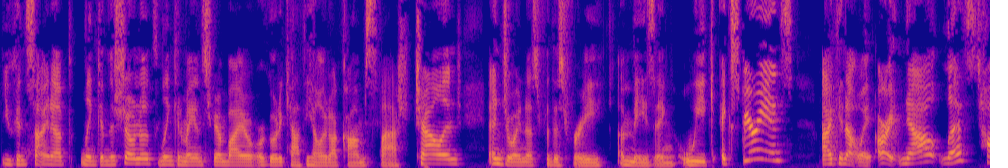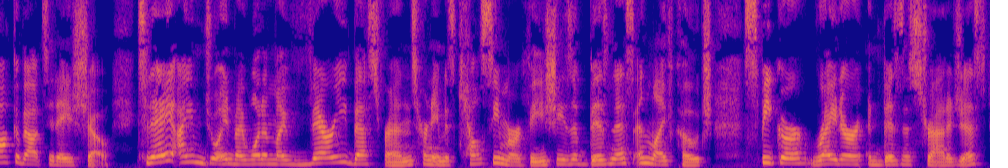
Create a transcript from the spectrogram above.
You can sign up, link in the show notes, link in my Instagram bio, or go to kathyheller.com slash challenge and join us for this free, amazing week experience. I cannot wait. All right. Now let's talk about today's show. Today I am joined by one of my very best friends. Her name is Kelsey Murphy. She's a business and life coach, speaker, writer, and business strategist.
